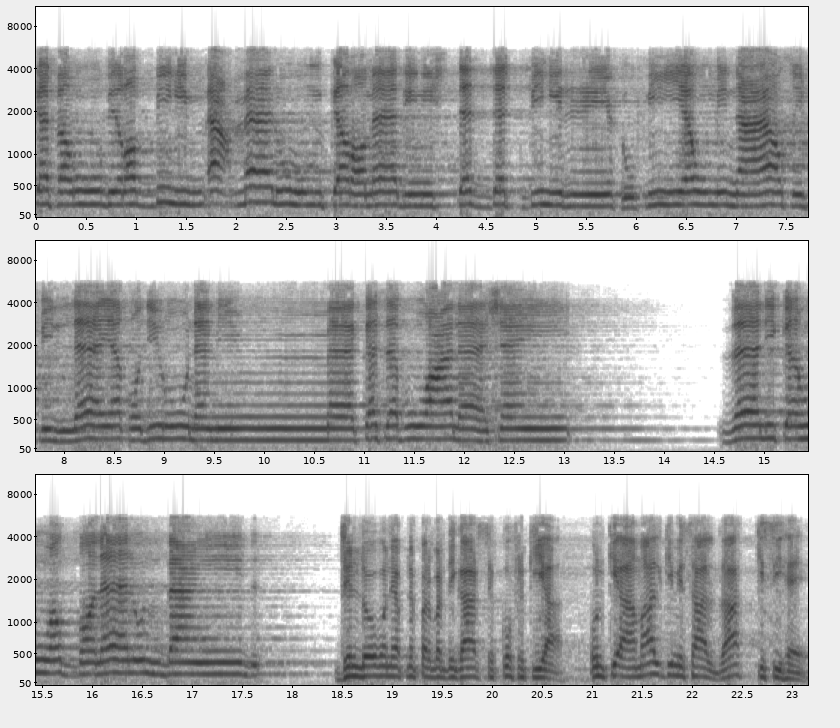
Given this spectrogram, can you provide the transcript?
كفروا بربهم أعمالهم كرماد اشتدت به الريح في يوم عاصف لا يقدرون مما كسبوا على شيء ذلك هو الضلال البعيد۔ جن لوگوں نے اپنے پروردگار سے کفر کیا ان کے اعمال کی مثال راک کسی ہے۔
